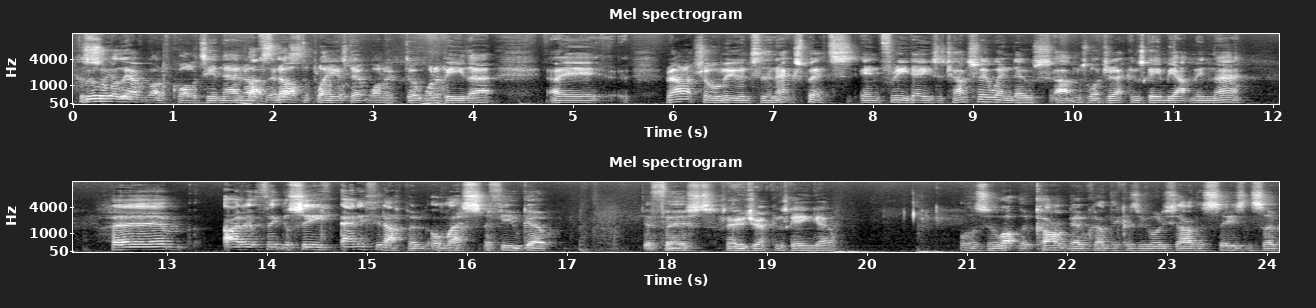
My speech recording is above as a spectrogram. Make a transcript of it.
because We, some we, of we haven't got enough quality in there, and That's- half, and that's half the the players don't want to don't want to be there. Uh, right, so we're moving to the next bit. In three days, the transfer windows happens. What do you reckon's going to be happening there? Um, I don't think you'll see anything happen unless a few go at first. So who do you reckon's going to go? Well, there's a lot that can't go, can't they? Because we've already signed this season, so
